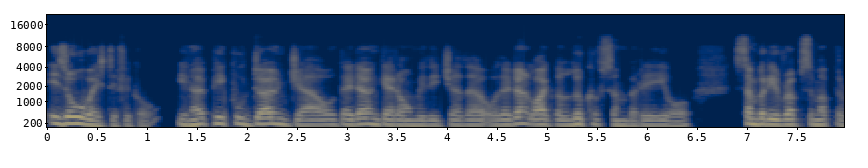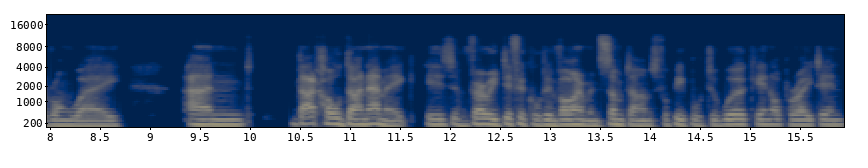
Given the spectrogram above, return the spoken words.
is always difficult you know, people don't gel, they don't get on with each other, or they don't like the look of somebody, or somebody rubs them up the wrong way. And that whole dynamic is a very difficult environment sometimes for people to work in, operate in.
